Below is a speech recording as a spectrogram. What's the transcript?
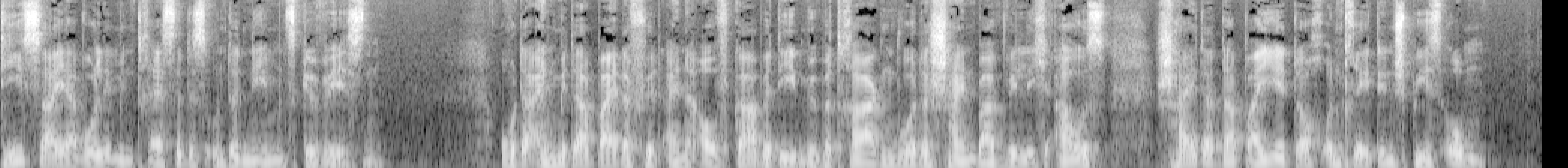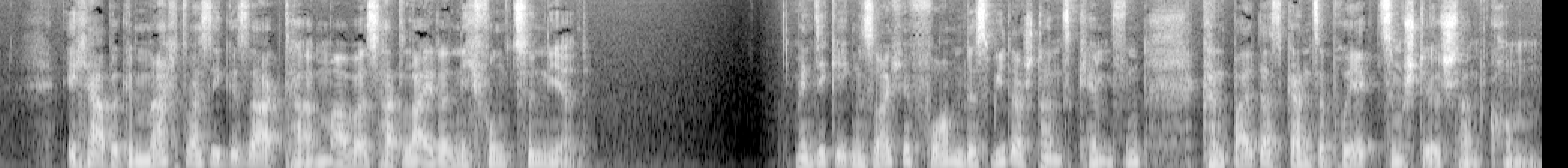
Dies sei ja wohl im Interesse des Unternehmens gewesen. Oder ein Mitarbeiter führt eine Aufgabe, die ihm übertragen wurde, scheinbar willig aus, scheitert dabei jedoch und dreht den Spieß um. Ich habe gemacht, was Sie gesagt haben, aber es hat leider nicht funktioniert. Wenn Sie gegen solche Formen des Widerstands kämpfen, kann bald das ganze Projekt zum Stillstand kommen.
